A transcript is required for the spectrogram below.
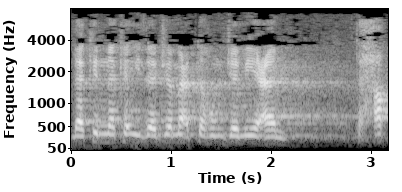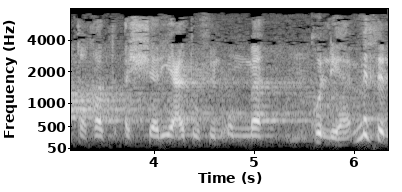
لكنك إذا جمعتهم جميعا تحققت الشريعة في الأمة كلها. مثل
